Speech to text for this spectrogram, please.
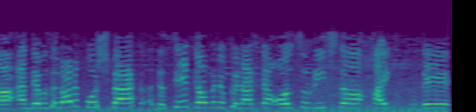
uh, and there was a lot of pushback. The state government of Karnataka also reached the high. They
